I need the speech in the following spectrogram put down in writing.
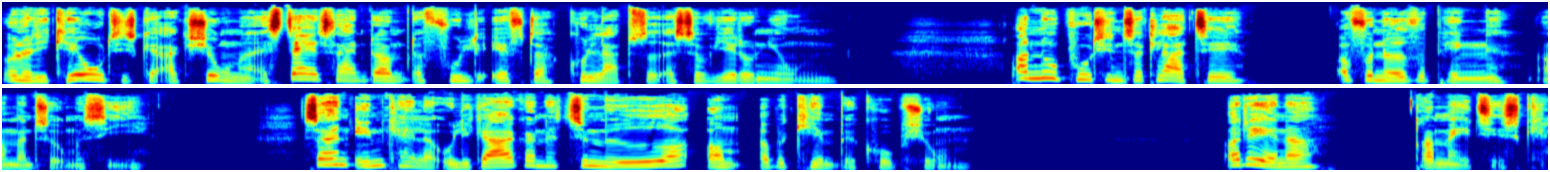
under de kaotiske aktioner af statsejendom, der fulgte efter kollapset af Sovjetunionen. Og nu er Putin så klar til at få noget for pengene, om man så må sige. Så han indkalder oligarkerne til møder om at bekæmpe korruption. Og det ender dramatisk.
